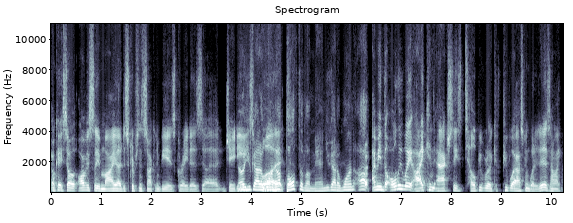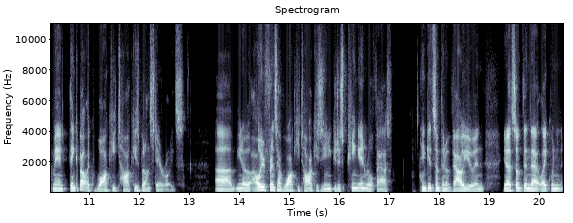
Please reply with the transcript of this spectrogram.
Okay, so obviously my uh, description is not going to be as great as uh, JD. No, you got to one up both of them, man. You got to one up. I mean, the only way I can actually tell people, like, if people ask me what it is, I'm like, man, think about like walkie talkies, but on steroids. Um, you know, all your friends have walkie talkies, and you could just ping in real fast and get something of value. And you know, that's something that like when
